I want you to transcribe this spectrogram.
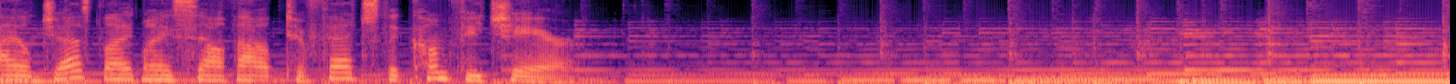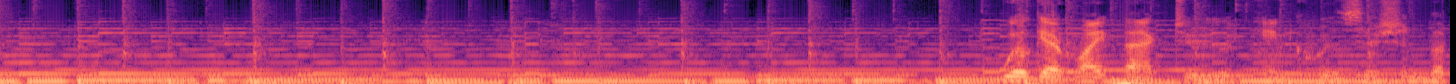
I'll just let myself out to fetch the comfy chair. We'll get right back to Inquisition, but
